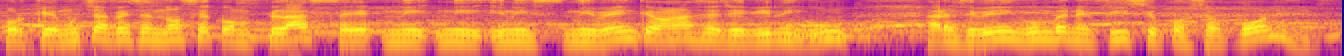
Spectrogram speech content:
Porque muchas veces no se complace ni, ni, ni, ni ven que van a recibir ningún, a recibir ningún beneficio, pues se oponen.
